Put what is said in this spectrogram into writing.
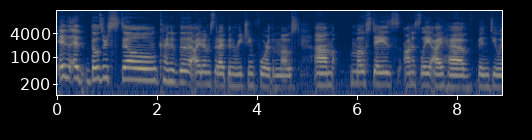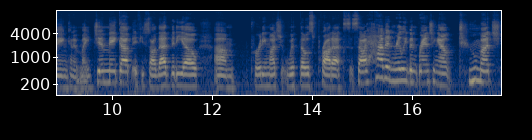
it, those are still kind of the items that I've been reaching for the most. Um, most days, honestly, I have been doing kind of my gym makeup. If you saw that video, um, pretty much with those products. So I haven't really been branching out too much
